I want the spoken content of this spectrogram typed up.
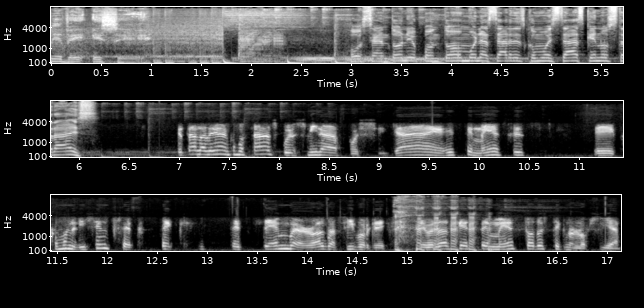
MBS. José Antonio Pontón, buenas tardes, ¿cómo estás? ¿Qué nos traes? ¿Qué tal, Adrián? ¿Cómo estás? Pues mira, pues ya este mes es, eh, ¿cómo le dicen? September o algo así, porque de verdad que este mes todo es tecnología.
